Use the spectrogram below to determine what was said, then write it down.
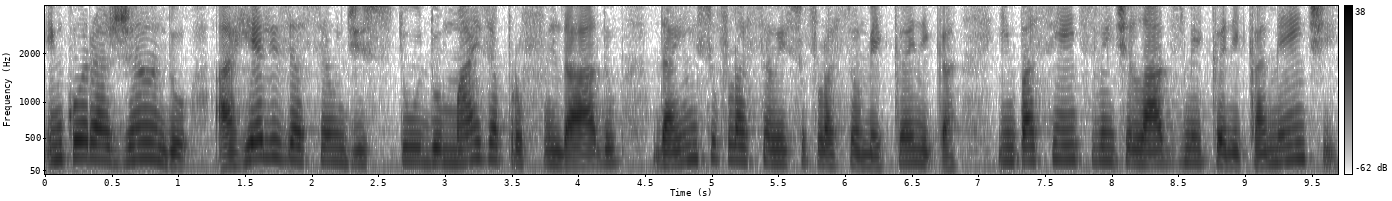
encorajando a realização de estudo mais aprofundado da insuflação e suflação mecânica em pacientes ventilados mecanicamente,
